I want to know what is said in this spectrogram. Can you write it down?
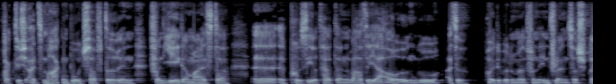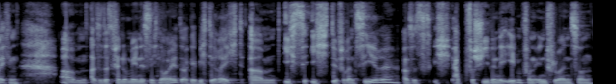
praktisch als Markenbotschafterin von Jägermeister äh, posiert hat, dann war sie ja auch irgendwo, also heute würde man von Influencer sprechen. Ähm, also das Phänomen ist nicht neu, da gebe ich dir recht. Ähm, ich, ich differenziere, also ich habe verschiedene Eben von Influencern.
